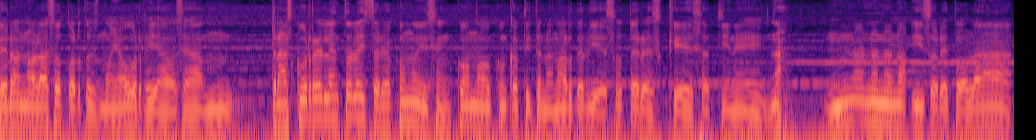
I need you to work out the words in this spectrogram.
pero no la soporto, es muy aburrida, o sea, mm, transcurre lento la historia como dicen como con Capitana Marvel y eso, pero es que esa tiene no, no, no, no, no, y sobre todo la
